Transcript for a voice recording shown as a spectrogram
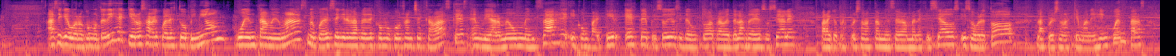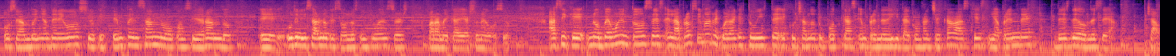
Así que bueno, como te dije, quiero saber cuál es tu opinión. Cuéntame más. Me puedes seguir en las redes como con Francesca Vázquez, enviarme un mensaje y compartir este episodio si te gustó a través de las redes sociales para que otras personas también se vean beneficiados y sobre todo las personas que manejen cuentas o sean dueñas de negocio que estén pensando o considerando eh, utilizar lo que son los influencers para mercadear su negocio. Así que nos vemos entonces en la próxima. Recuerda que estuviste escuchando tu podcast Emprende Digital con Francesca Vázquez y aprende desde donde sea. Chao.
